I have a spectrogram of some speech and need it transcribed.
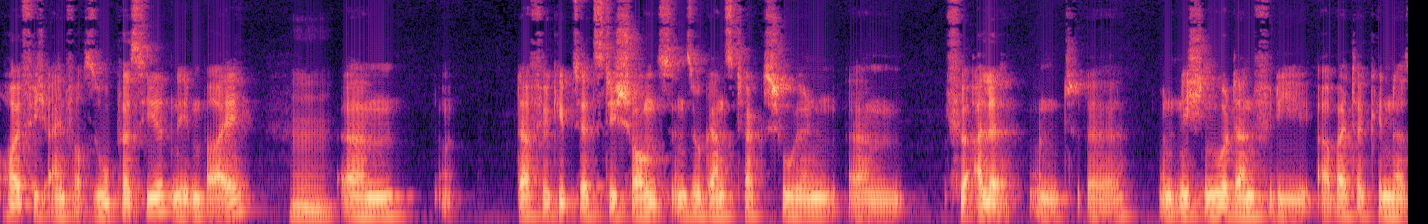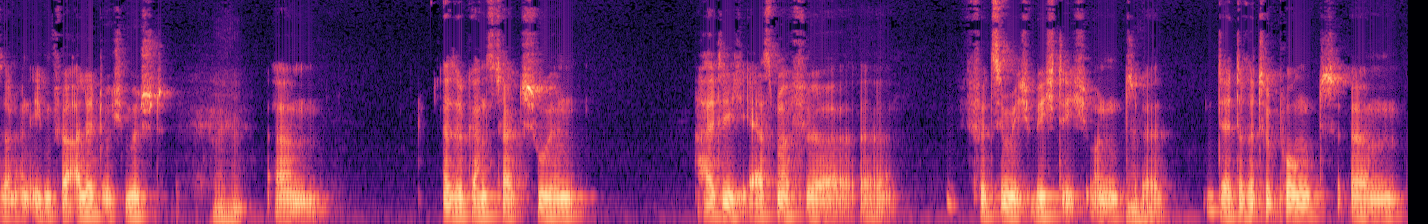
häufig einfach so passiert, nebenbei. Hm. Ähm, dafür gibt es jetzt die Chance in so Ganztagsschulen ähm, für alle und, äh, und nicht nur dann für die Arbeiterkinder, sondern eben für alle durchmischt. Mhm. Ähm, also Ganztagsschulen halte ich erstmal für, äh, für ziemlich wichtig. Und mhm. äh, der dritte Punkt, ähm,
